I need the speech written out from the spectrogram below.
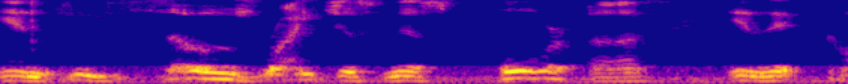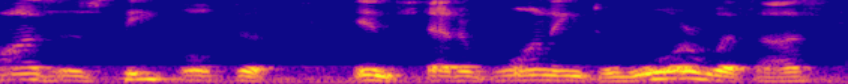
and he sows righteousness for us and it causes people to instead of wanting to war with us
